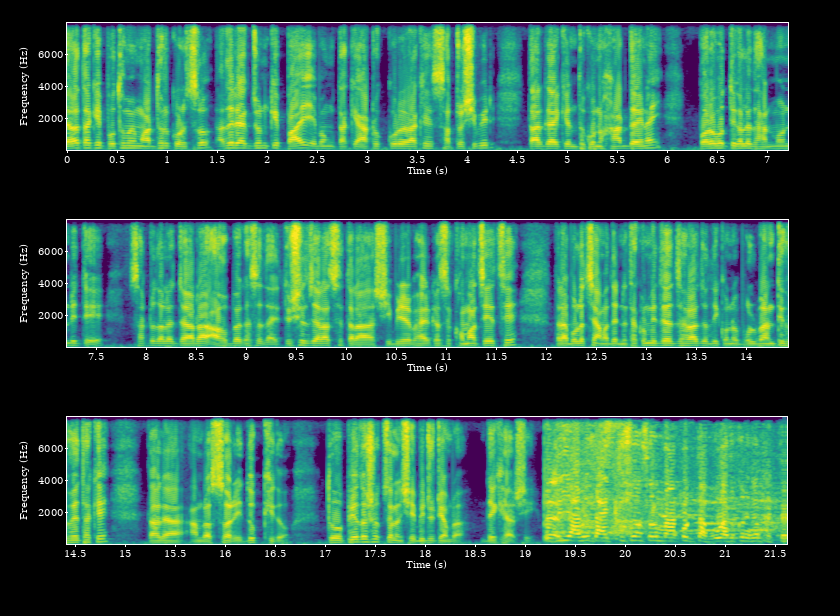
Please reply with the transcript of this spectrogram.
যারা তাকে প্রথমে মারধর করেছিল, তাদের একজনকে পায় এবং তাকে আটক করে রাখে ছাত্র শিবির। তার গায়ে কিন্তু কোনো হার দেয় নাই। পরবর্তীকালে ধানমন্ডিতে ছাত্র দলের যারা আহ্বায়ক আছে দায়িত্বশীল যারা আছে তারা শিবিরের ভাইয়ের কাছে ক্ষমা চেয়েছে। তারা বলেছে আমাদের নেতাকর্মীদের যারা যদি কোনো ভুলভ্রান্তি হয়ে থাকে তাহলে আমরা সরি দুঃখিত। তো প্রিয় দর্শক চলেন সেই ভিডিওটি আমরা দেখে আসি। আমি আচরণ না করতাম থাকতে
